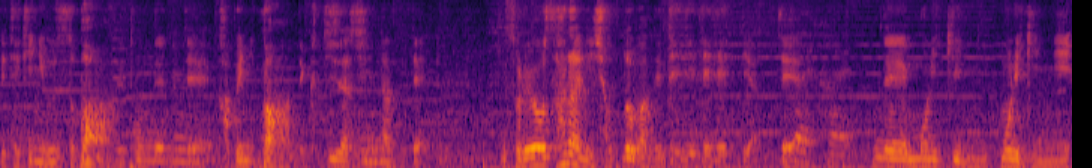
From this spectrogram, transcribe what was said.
で敵に撃つとバーンって飛んでって、うん。壁にバーンって口出しになって、でそれをさらにショットガンでデデデデってやって、はいはい。でモリキンモリキンに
